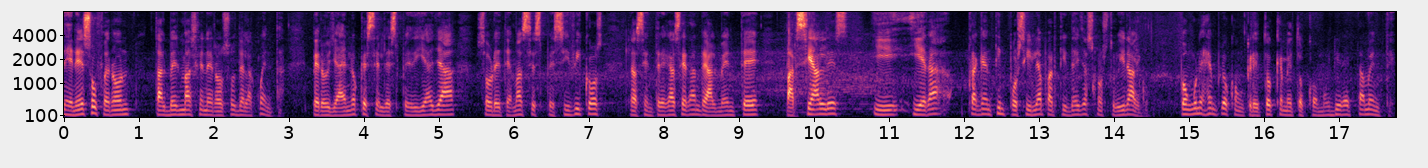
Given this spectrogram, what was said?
en eso fueron tal vez más generosos de la cuenta, pero ya en lo que se les pedía ya sobre temas específicos, las entregas eran realmente parciales y, era prácticamente imposible a partir de ellas construir algo. Pongo un ejemplo concreto que me tocó muy directamente.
